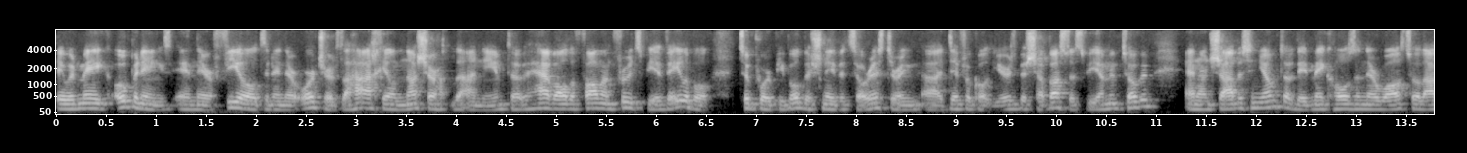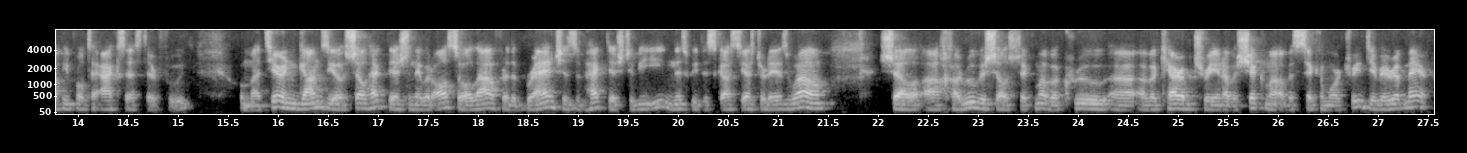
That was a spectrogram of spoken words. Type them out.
They would make openings in their fields and in their orchards. Lahachil nashar la'anim to have all the fallen fruits be available to poor people. B'shnei vitzoris during uh, difficult years. B'shabbasos v'yamim tovim. And on Shabbos and Yom Tov, they'd make holes in their walls to allow people to access their food. Umatir and gamzio shel hektish, and they would also allow for the branches of hektish to be eaten. This we discussed yesterday as well shel uh, charuva shel shikma of a crew uh, of a carob tree and of a shikma of a sycamore tree. Divrei Reb Meir.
